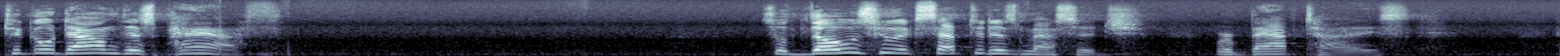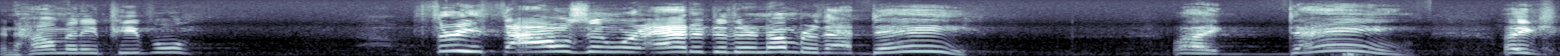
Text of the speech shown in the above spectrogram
to go down this path. So those who accepted his message were baptized. And how many people? 3,000 were added to their number that day. Like, dang. Like,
